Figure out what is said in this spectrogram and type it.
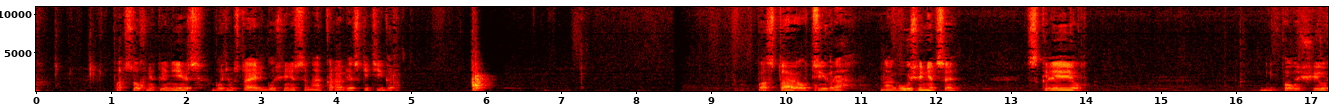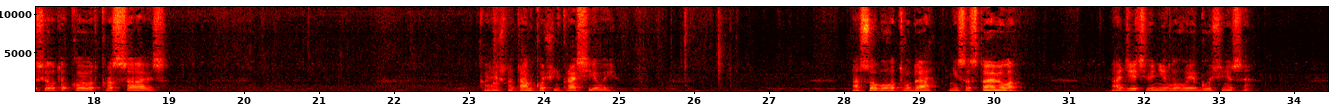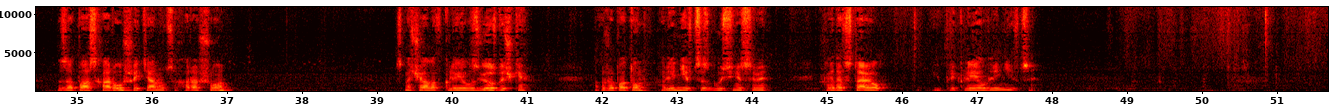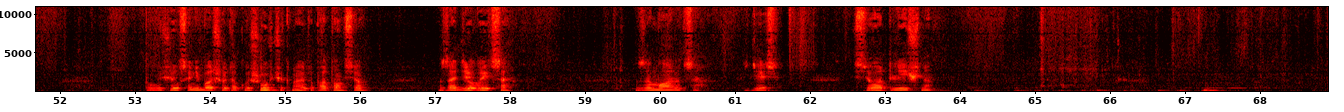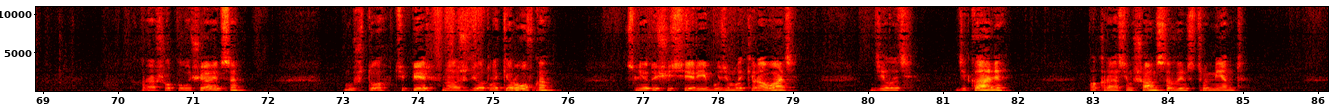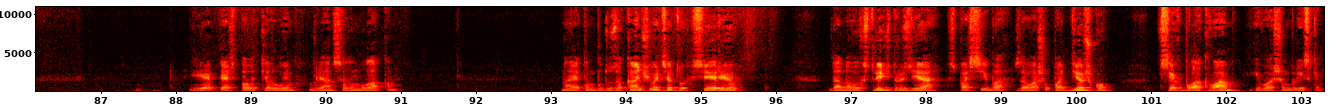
Подсохнет ленивец, будем ставить гусеницы на королевский тигр. Поставил тигра на гусеницы, склеил. И получился вот такой вот красавец. Конечно, танк очень красивый. Особого труда не составило одеть виниловые гусеницы. Запас хороший, тянутся хорошо. Сначала вклеил звездочки, а уже потом ленивцы с гусеницами, когда вставил и приклеил ленивцы. Получился небольшой такой шовчик, но это потом все заделается, замажется здесь все отлично. Хорошо получается. Ну что, теперь нас ждет лакировка. В следующей серии будем лакировать, делать декали, покрасим шансовый инструмент. И опять полакируем глянцевым лаком. На этом буду заканчивать эту серию. До новых встреч, друзья. Спасибо за вашу поддержку. Всех благ вам и вашим близким.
